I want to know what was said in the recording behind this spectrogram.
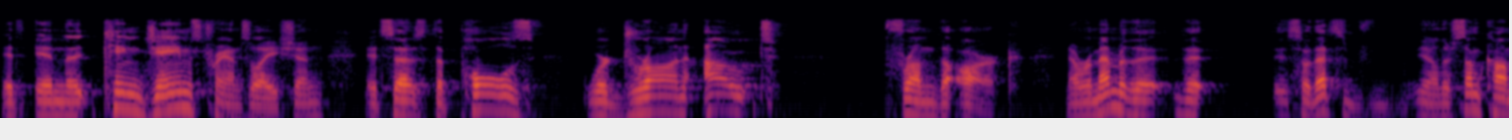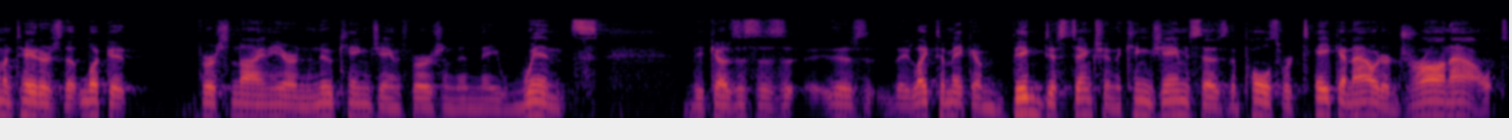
it, in the King James translation, it says the poles were drawn out from the ark. Now remember the, the so that's you know there's some commentators that look at verse 9 here in the New King James version and they wince because this is they like to make a big distinction. The King James says the poles were taken out or drawn out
